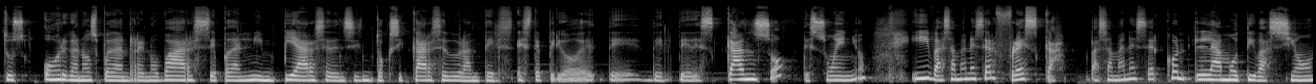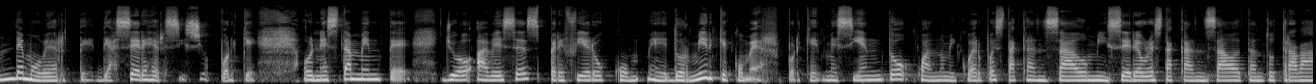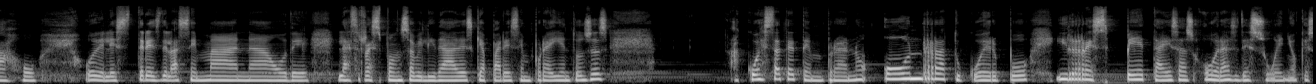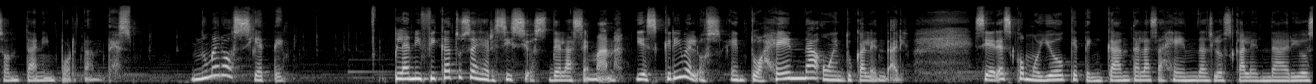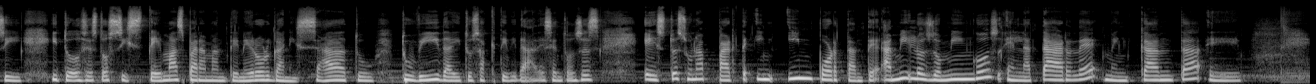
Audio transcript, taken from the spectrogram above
tus órganos puedan renovarse, puedan limpiarse, desintoxicarse durante este periodo de, de descanso, de sueño y vas a amanecer fresca vas a amanecer con la motivación de moverte, de hacer ejercicio, porque honestamente yo a veces prefiero eh, dormir que comer, porque me siento cuando mi cuerpo está cansado, mi cerebro está cansado de tanto trabajo o del estrés de la semana o de las responsabilidades que aparecen por ahí. Entonces, acuéstate temprano, honra tu cuerpo y respeta esas horas de sueño que son tan importantes. Número 7. Planifica tus ejercicios de la semana y escríbelos en tu agenda o en tu calendario. Si eres como yo, que te encantan las agendas, los calendarios y, todos estos sistemas para mantener organizada tu, vida y tus actividades, entonces esto es una parte importante. A mí los domingos en la tarde me encanta... Eh,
